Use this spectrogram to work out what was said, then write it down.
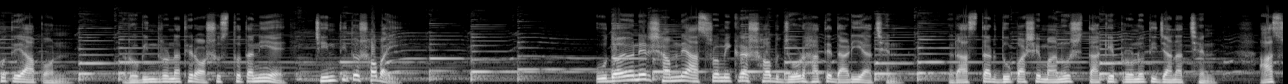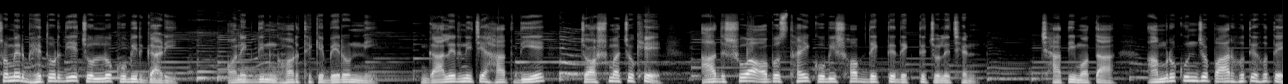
হতে আপন। রবীন্দ্রনাথের অসুস্থতা নিয়ে চিন্তিত সবাই। উদয়নের সামনে আশ্রমিকরা সব জোড় হাতে দাঁড়িয়ে আছেন। রাস্তার দুপাশে মানুষ তাকে প্রণতি জানাচ্ছেন। আশ্রমের ভেতর দিয়ে চলল কবির গাড়ি। অনেকদিন ঘর থেকে বেরোননি। গালের নিচে হাত দিয়ে চশমা চোখে আধশোয়া অবস্থায় কবি সব দেখতে দেখতে চলেছেন। ছাতিমতা আম্রকুঞ্জ পার হতে হতে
